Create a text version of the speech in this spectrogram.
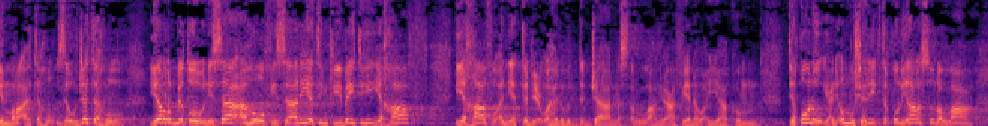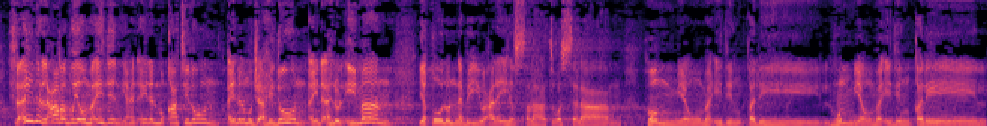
امرأته زوجته يربط نساءه في سارية في بيته. يخاف يخاف أن يتبع أهله الدجال. نسأل الله أن يعافينا وإياكم. تقول يعني أم شريك تقول يا رسول الله فأين العرب يومئذ؟ يعني أين المقاتلون؟ أين المجاهدون؟ أين أهل الإيمان؟ يقول النبي عليه الصلاة والسلام هم يومئذ قليل هم يومئذ قليل.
